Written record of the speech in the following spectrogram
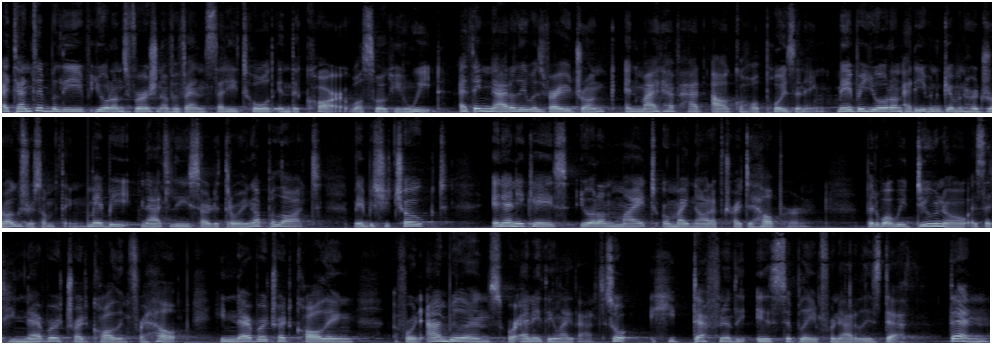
I tend to believe Joran's version of events that he told in the car while smoking weed. I think Natalee was very drunk and might have had alcohol poisoning. Maybe Joran had even given her drugs or something. Maybe Natalee started throwing up a lot. Maybe she choked. In any case, Joran might or might not have tried to help her. But what we do know is that he never tried calling for help. He never tried calling for an ambulance or anything like that. So he definitely is to blame for Natalee's death. Then,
